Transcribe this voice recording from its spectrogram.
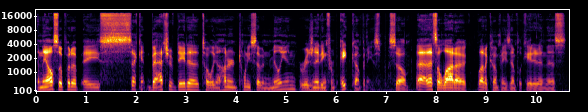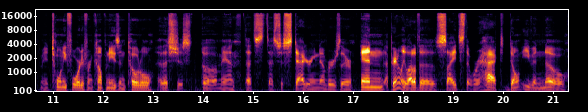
and they also put up a second batch of data totaling 127 million, originating from eight companies. So uh, that's a lot of lot of companies implicated in this. I mean, 24 different companies in total. Uh, that's just oh man, that's that's just staggering numbers there. And apparently, a lot of the sites that were hacked don't even know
